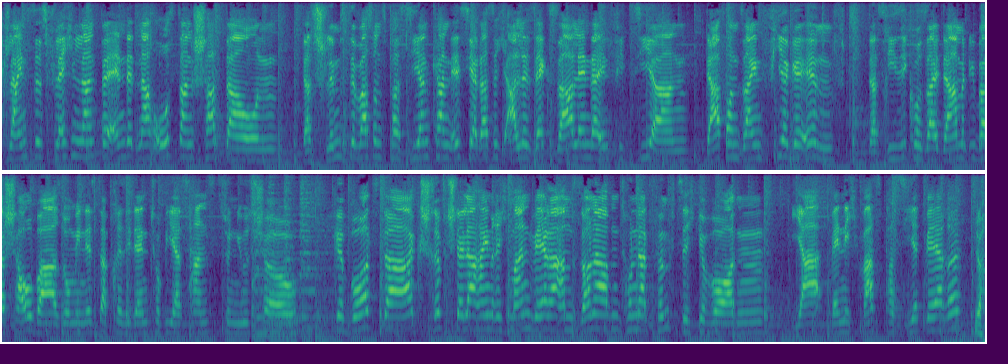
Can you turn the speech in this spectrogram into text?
Kleinstes Flächenland beendet nach Ostern Shutdown. Das Schlimmste, was uns passieren kann, ist ja, dass sich alle sechs Saarländer infizieren. Davon seien vier geimpft. Das Risiko sei damit überschaubar, so Ministerpräsident Tobias Hans zur News Show. Geburtstag. Schriftsteller Heinrich Mann wäre am Sonnabend 150 geworden. Ja, wenn nicht was passiert wäre? Ja,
